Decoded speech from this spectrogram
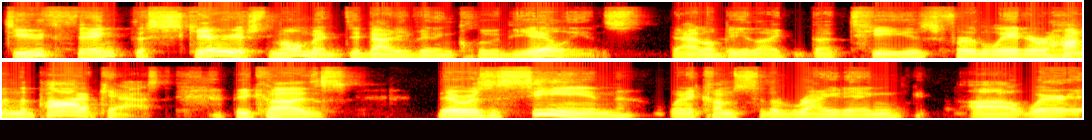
do think the scariest moment did not even include the aliens. That'll be like the tease for later on in the podcast because there was a scene when it comes to the writing uh, where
